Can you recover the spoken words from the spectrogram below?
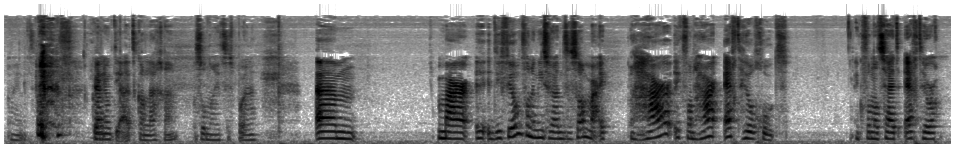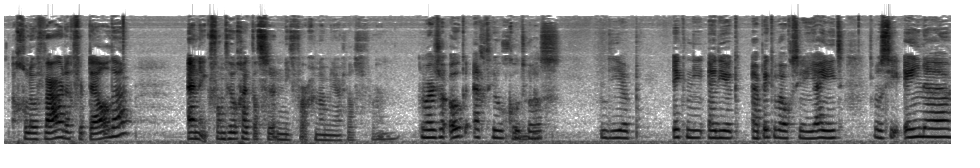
weet niet. ik weet niet hoe ik die uit kan leggen. Zonder iets te spoilen. Ehm, maar eh, die film vond ik niet zo interessant. Maar ik, haar, ik vond haar echt heel goed. Ik vond dat zij het echt heel erg geloofwaardig vertelde. En ik vond het heel gek dat ze er niet voor genomineerd was. Voor. Waar ze ook echt heel goed was. Die heb ik niet. Eh, die heb- ik wel gezien en jij niet. Was die ene.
